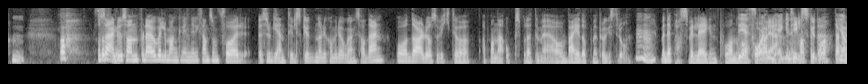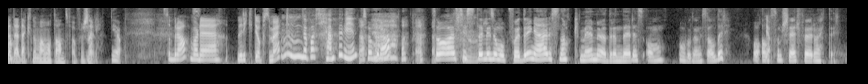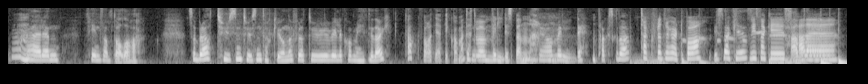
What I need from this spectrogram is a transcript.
Åh, Og så er det jo sånn, for det er jo veldig mange kvinner ikke sant, som får østrogentilskudd når de kommer i overgangsalderen. Og da er det jo også viktig å, at man er obs på dette med å veie det opp med progesteron. Men det passer vel legen på når Det man får det tilskuddet. Det er ja. det. Det er ikke noe man må ta ansvar for selv. Ja. Så bra. Var det riktig oppsummert? Mm, det var kjempefint. Så bra. Så siste liksom, oppfordring er snakk med mødrene deres om overgangsalder og alt Ja. som skjer før og etter. Det er en fin samtale å ha. Så bra. Tusen, tusen takk, Jone, for at du ville komme hit i dag. Takk for at jeg fikk komme. Dette var veldig spennende. Ja, veldig. Takk skal du ha. Takk for at dere hørte på. Vi snakkes. Vi snakkes. Ha Ha det.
